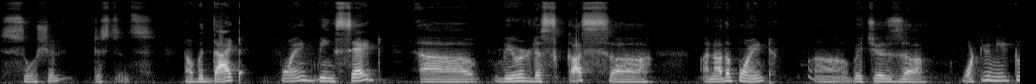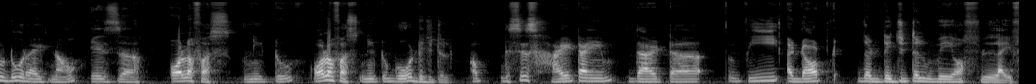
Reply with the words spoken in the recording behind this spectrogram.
social distance now with that point discuss uh, another point uh, which is uh, what you need to do right now is uh, all of us need to all of us need to go digital uh, this is high time that we adopt the digital way of life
